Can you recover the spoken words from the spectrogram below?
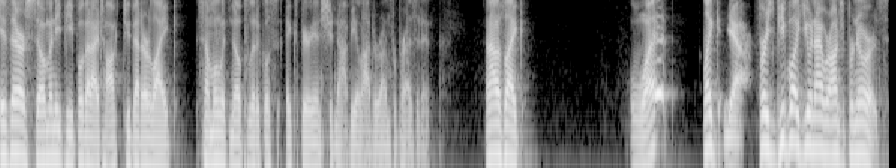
Is there are so many people that I talk to that are like someone with no political experience should not be allowed to run for president, and I was like, what? Like yeah. for people like you and I were entrepreneurs.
